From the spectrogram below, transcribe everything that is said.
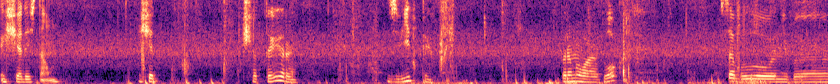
І ще десь там. І ще чотири. Звідти. Перемиваю влог. Все було ніби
